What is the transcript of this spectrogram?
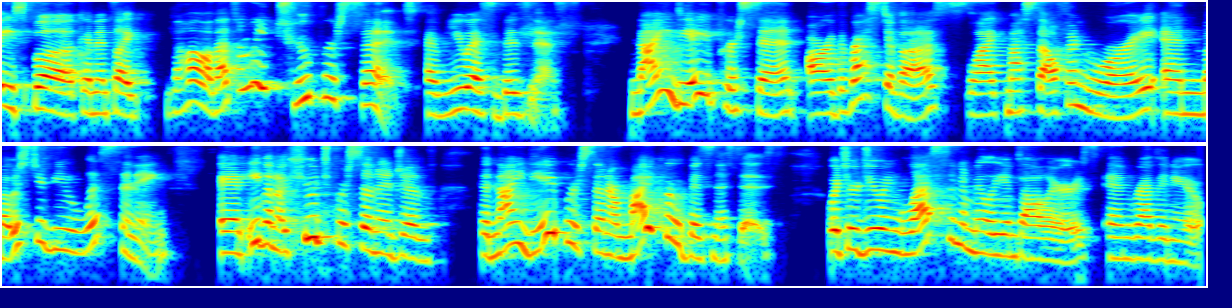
Facebook. And it's like, y'all, that's only 2% of US business. 98% are the rest of us, like myself and Rory, and most of you listening. And even a huge percentage of the 98% are micro businesses, which are doing less than a million dollars in revenue.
